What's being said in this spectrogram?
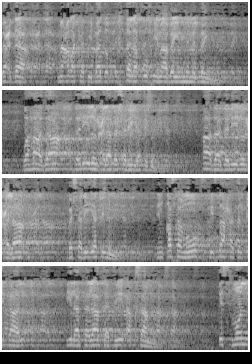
بعد معركة بدر اختلفوا فيما بينهم البين. وهذا دليل على بشريتهم. هذا دليل على بشريتهم. انقسموا في ساحة القتال إلى ثلاثة أقسام. قسم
